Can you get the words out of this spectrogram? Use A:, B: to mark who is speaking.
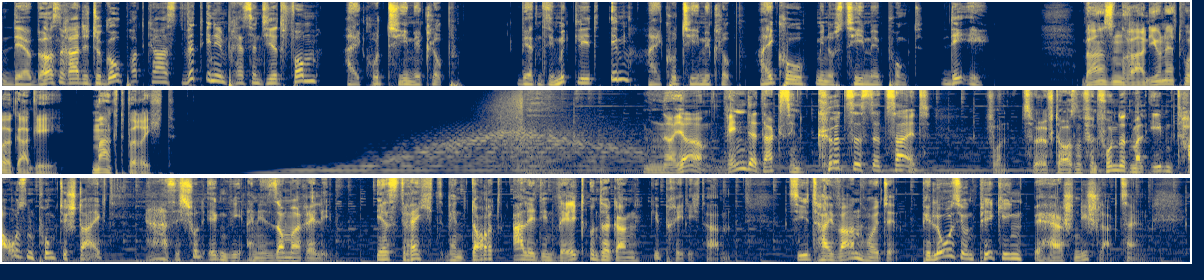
A: Der Börsenradio To Go Podcast wird Ihnen präsentiert vom Heiko Theme Club. Werden Sie Mitglied im Heiko Theme Club. heiko-theme.de
B: Börsenradio Network AG Marktbericht
A: Naja, wenn der DAX in kürzester Zeit von 12.500 mal eben 1000 Punkte steigt, ja, es ist schon irgendwie eine Sommerrallye. Erst recht, wenn dort alle den Weltuntergang gepredigt haben. Siehe Taiwan heute. Pelosi und Peking beherrschen die Schlagzeilen.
